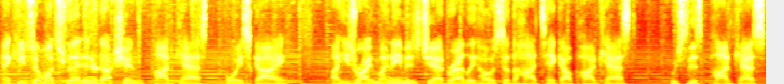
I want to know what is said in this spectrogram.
Thank you so much for that introduction, podcast voice guy. Uh, he's right. My name is Chad Bradley, host of the Hot Takeout Podcast, which this podcast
